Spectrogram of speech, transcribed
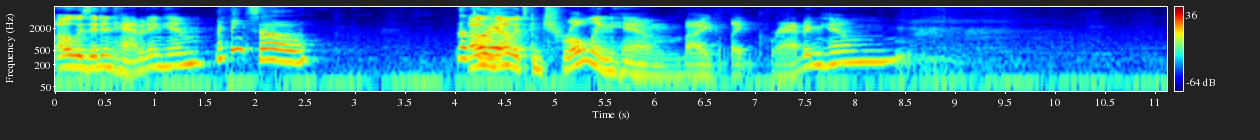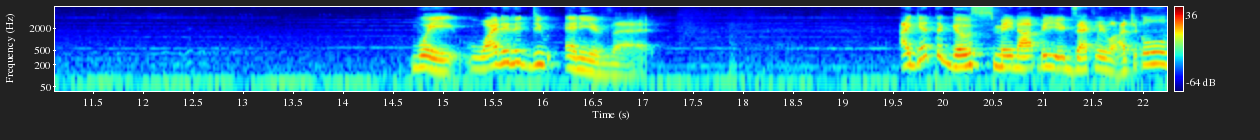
Oh, is it inhabiting him? I think so. That's oh no, it's controlling him by like grabbing him. Wait, why did it do any of that? I get the ghosts may not be exactly logical,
